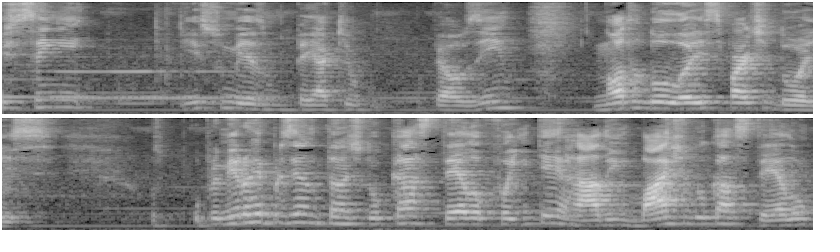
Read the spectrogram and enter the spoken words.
Sem isso mesmo. Pegar aqui o papelzinho. Nota do Lois, parte 2. O primeiro representante do castelo foi enterrado embaixo do castelo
